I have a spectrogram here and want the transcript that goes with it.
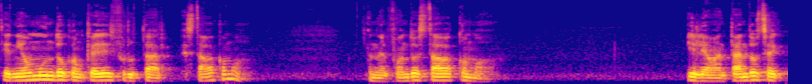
tenía un mundo con que disfrutar, estaba cómodo, en el fondo estaba cómodo. Y levantándose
